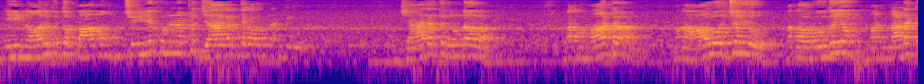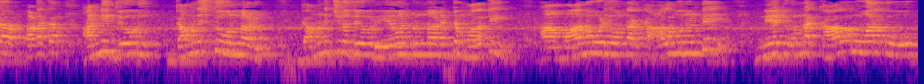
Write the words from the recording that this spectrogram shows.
నీ నాలుగుతో పాపం చేయకున్నట్లు జాగ్రత్తగా ఉండండి. జాగ్రత్తగా ఉండాలి? మన మాట మన ఆలోచనలు మన హృదయం మన నడక పడక అన్ని దేవుడు గమనిస్తూ ఉన్నాడు. గమనించిన దేవుడు ఏమంటున్నాడంటే మొదటి ఆ మానవుడి ఉన్న కాలము నుండి నేటి ఉన్న కాలం వరకు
